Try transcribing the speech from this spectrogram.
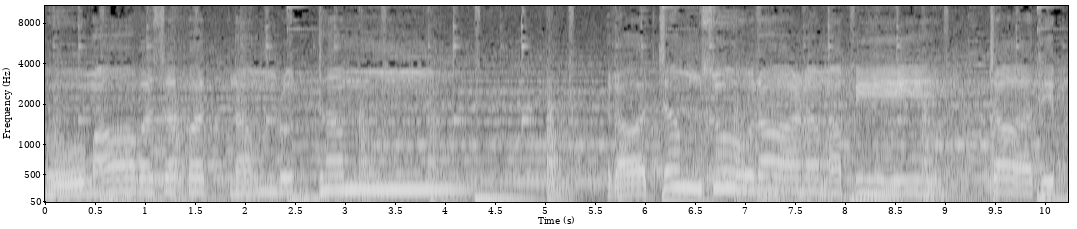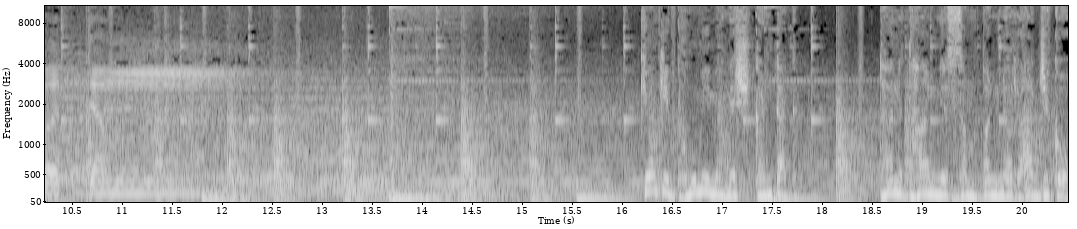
भूमावसपत्नं रुद्धम् राज्यं सुराणमपि चाधिपत्यम्। क्योंकि भूमि में निष्कंटक धन धान्य संपन्न राज्य को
